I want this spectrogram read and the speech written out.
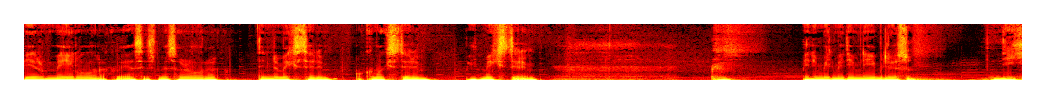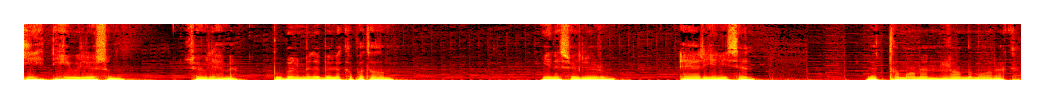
bir mail olarak veya ses mesaj olarak dinlemek isterim, okumak isterim, bilmek isterim. Benim bilmediğim neyi biliyorsun? Neyi, neyi biliyorsun? Söyle hemen. Bu bölümü de böyle kapatalım. Yine söylüyorum. Eğer yeniysen ve tamamen random olarak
